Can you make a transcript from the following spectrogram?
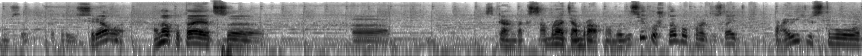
ну, всё, которая из сериала, она пытается, э, скажем так, собрать обратно Дадесику, чтобы противостоять правительству,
